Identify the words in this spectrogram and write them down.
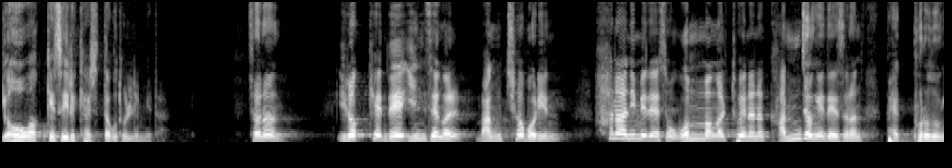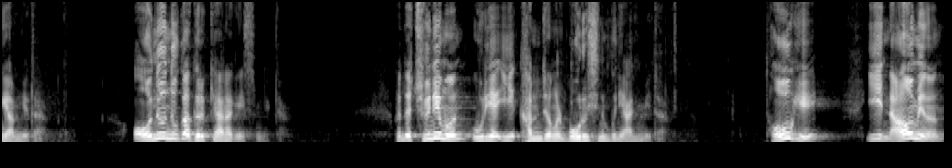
여호와께서 이렇게 하셨다고 돌립니다. 저는 이렇게 내 인생을 망쳐버린 하나님에 대해서 원망을 토해내는 감정에 대해서는 100% 동의합니다. 어느 누가 그렇게 안 하겠습니까? 그런데 주님은 우리의 이 감정을 모르시는 분이 아닙니다. 더욱이 이 나오미는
